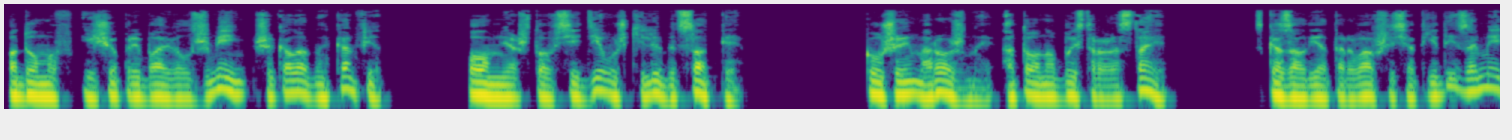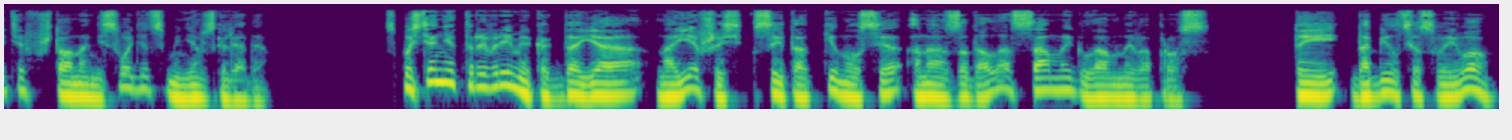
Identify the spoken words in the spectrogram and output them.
Подумав, еще прибавил жмень шоколадных конфет, помня, что все девушки любят сладкое. «Кушай мороженое, а то оно быстро растает», — сказал я, оторвавшись от еды, заметив, что она не сводит с меня взгляда. Спустя некоторое время, когда я, наевшись, сыто откинулся, она задала самый главный вопрос. «Ты добился своего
